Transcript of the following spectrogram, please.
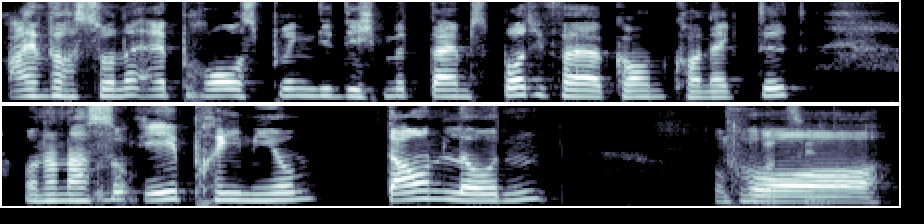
Einfach so eine App rausbringen, die dich mit deinem Spotify-Account connected. Und dann hast Genau. du E-Premium. Downloaden. Und. Boah.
